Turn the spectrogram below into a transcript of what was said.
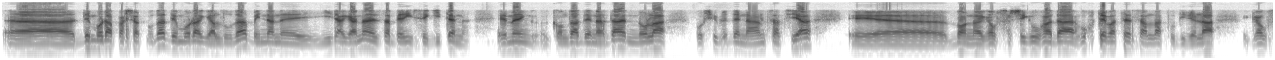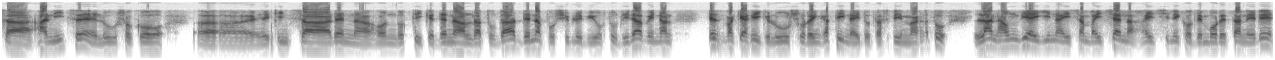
uh, demora pasatu da, demora galdu da, uh, iragana ez da berriz egiten. Hemen kondadena da, nola posible dena antzatzia, e, bon, gauza segura da urte batez aldatu direla gauza anitze, elu usoko uh, ekintzaren ondotik dena aldatu da, dena posible bihurtu dira, baina ez bakarrik lu usuren gati nahi dut azpi maratu, lan haundia egina izan baitzen haitzineko denboretan ere,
